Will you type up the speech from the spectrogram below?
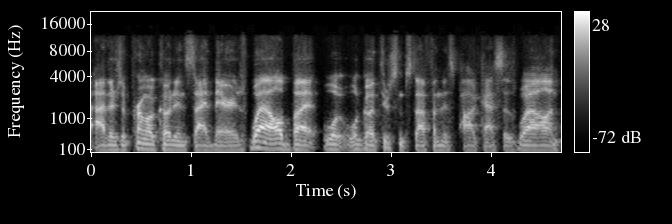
uh, there's a promo code inside there as well. But we'll we'll go through some stuff on this podcast as well. And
